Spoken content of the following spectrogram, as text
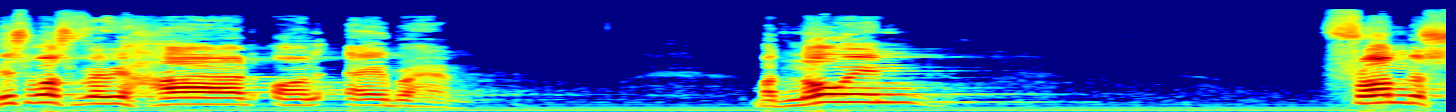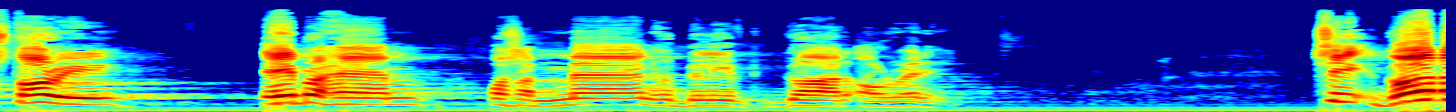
this was very hard on Abraham. But knowing from the story, Abraham was a man who believed God already. See, God,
